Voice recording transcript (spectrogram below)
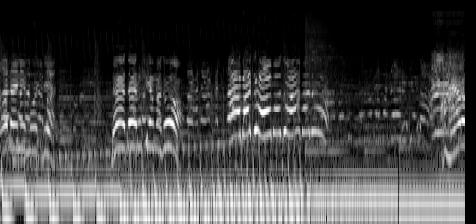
બધાની મોજ છે. દસ દસ રૂપિયામાં જુઓ. આ બાજુ આ બાજુ આ બાજુ. મેળો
